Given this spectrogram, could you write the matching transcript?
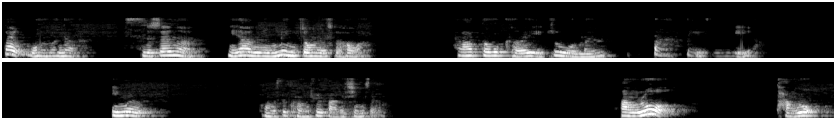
在我们呢死生啊，你要你命中的时候啊，他都可以助我们大地之力啊，因为我们是孔雀法的行者，倘若倘若。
